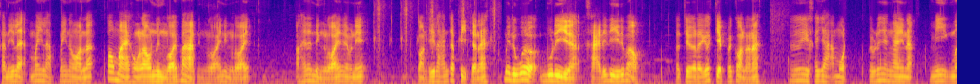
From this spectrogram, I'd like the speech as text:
คันนี้แหละไม่หลับไม่นอนละเป้าหมายของเรา 100 บาท 100 100 เอาให้ได้100 ในวันนี้ ก่อนที่ร้านจะปิดอะนะ ไม่รู้ว่าบุหรี่เนี่ยขายได้ดีหรือเปล่า แต่เจออะไรก็เก็บไว้ก่อนนะนะเฮ้ยขยะหมดไปได้ยังไงน่ะ มีอีกไหม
